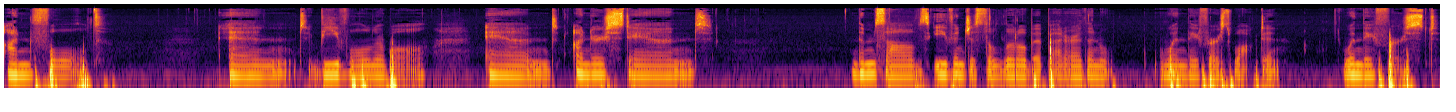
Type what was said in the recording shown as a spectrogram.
unfold and be vulnerable and understand themselves even just a little bit better than when they first walked in, when they first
